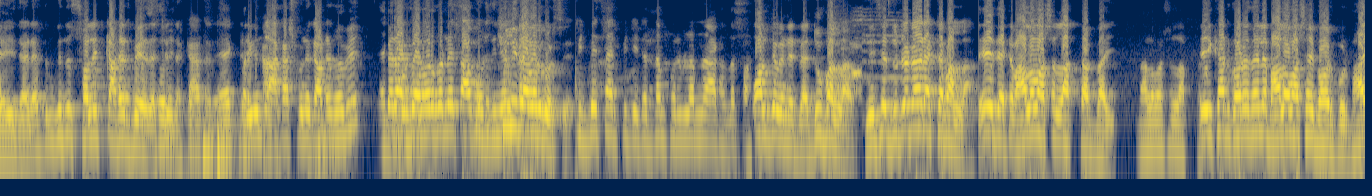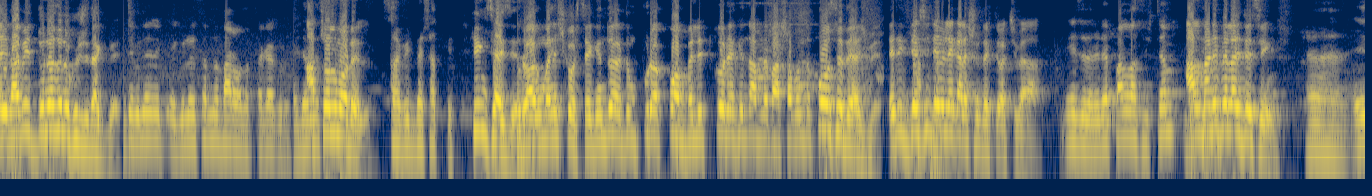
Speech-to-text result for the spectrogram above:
এই দেন একদম কিন্তু সলিড কাঠের পেয়ে যাচ্ছে দেখেন। কাঠের, একবার এটা কিন্তু আকাশ আকাশমণি কাঠের হবে। এটা এক ব্যবহার করলে তা অরিজিনাল চিলি ব্যবহার করছে। ফিট বাই সার্কিট ফিট এটার দাম পড়বে আপনার আট হাজার পাঁচশো। অল ক্যাবিনেট ভাই দু পাল্লা নিচে দুটো ডয়ের একটা পাল্লা। এই যে একটা ভালোবাসার লাভ কাট ভাই। ভালোবাসা লাভ এই খাট ঘরে থাকলে ভালোবাসায় ভরপুর। ভাই ভাবি দুনে খুশি থাকবে। এগুলো হচ্ছে আপনার বারো হাজার টাকা করে। আচল মডেল ছয় ফিট বাই সাত ফিট। কিং সাইজে রং মানিশ করছে কিন্তু একদম পুরো কমপ্লিট করে কিন্তু আপনার বাসা পর্যন্ত পৌঁছে দিয়ে আসবে। এটি ড্রেসিং টেবিলের কালেকশন দেখতে পাচ্ছি ভাই এই যে এটা পাল্লা সিস্টেম আলমারি পেলাই ড্রেসিং হ্যাঁ হ্যাঁ এই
